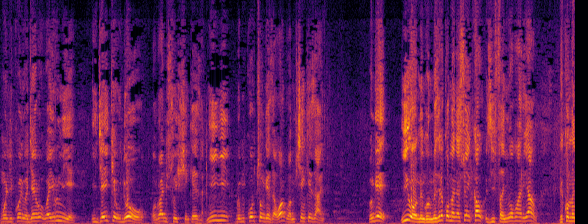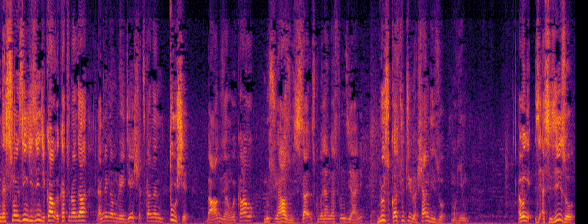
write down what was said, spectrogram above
molikoli wajero wairumie. Ijeike udo ondwani so ishenkeza. Nyinyi domkochongeza wandu wamshenkezani bonge hiyo miongoni mwa recommendation kao zifanywa bwari yao. Recommendation zingi zingi kao katunaanza na menga mrejesha tsikana ntushe baadhi zangu kao nusu hazo zikubalanga sunzi yani nusu kasutilwa shangizo muhimu. Abonge asizizo wandu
